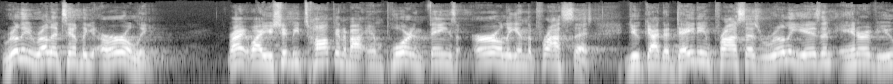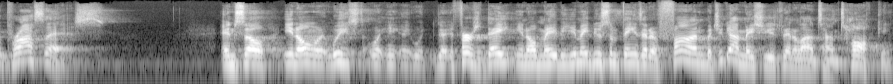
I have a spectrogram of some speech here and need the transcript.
really relatively early right? Why you should be talking about important things early in the process. You got the dating process really is an interview process. And so, you know, we the first date, you know, maybe you may do some things that are fun, but you got to make sure you spend a lot of time talking.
